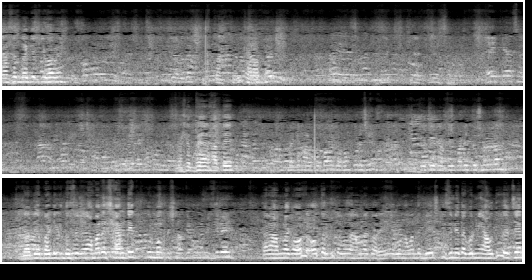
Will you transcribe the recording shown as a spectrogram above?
রাশেদ ভাইকে কীভাবে খারাপ রাশেদ ভাইয়ের হাতে জাতীয় পার্টির দোষরা আমাদের শান্তিপূর্ণ শান্তিপূর্ণ মিছিলে তারা হামলা করে অতর্কিতভাবে হামলা করে এবং আমাদের বেশ কিছু নেতাকর্মী আহত হয়েছেন।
